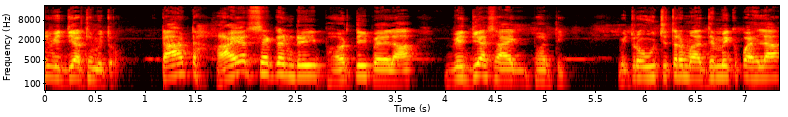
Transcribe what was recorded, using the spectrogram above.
જમીન વિદ્યાર્થી મિત્રો, ટાટ હાયર સેકન્ડરી ભરતી પહેલાં વિદ્યા સહાયક ભરતી. મિત્રો ઉચ્ચતર માધ્યમિક પહેલાં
